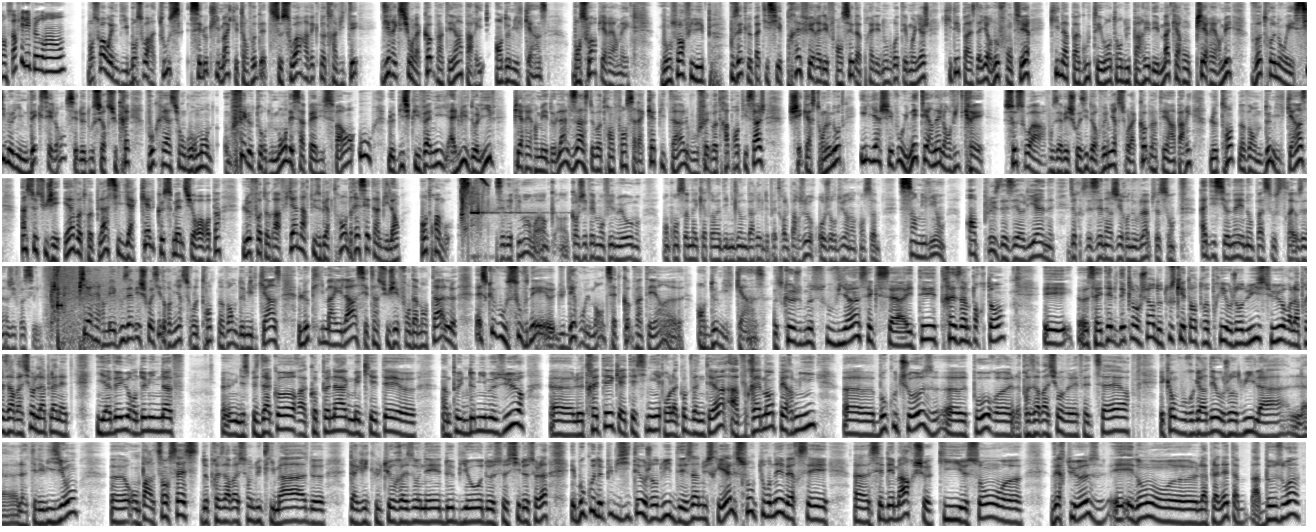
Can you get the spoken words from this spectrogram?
Bonsoir Philippe Legrand. Bonsoir Wendy, bonsoir à tous. C'est le climat qui est en vedette ce soir avec notre invité, direction la COP21 à Paris en 2015. Bonsoir Pierre Hermé. Bonsoir Philippe. Vous êtes le pâtissier préféré des Français d'après les nombreux témoignages qui dépassent d'ailleurs nos frontières. Qui n'a pas goûté ou entendu parler des macarons Pierre Hermé? Votre nom est synonyme d'excellence et de douceur sucrée. Vos créations gourmandes ont fait le tour du monde et s'appellent Isfahan ou le biscuit vanille à l'huile d'olive. Pierre Hermé de l'Alsace de votre enfance à la capitale, vous faites votre apprentissage chez Gaston Lenôtre. Il y a chez vous une éternelle envie de créer. Ce soir, vous avez choisi de revenir sur la COP21 à Paris le 30 novembre 2015. À ce sujet et à votre place, il y a quelques semaines sur Europe 1, le photographe Yann Arthus Bertrand dressait un bilan en trois mots. C'est déprimant. Quand j'ai fait mon film Home, on consommait 90 millions de barils de pétrole par jour. Aujourd'hui, on en consomme 100 millions. En plus des éoliennes, dire que ces énergies renouvelables se sont additionnées et non pas soustraites aux énergies fossiles. Pierre Hermé, vous avez choisi de revenir sur le 30 novembre 2015. Le climat est là, c'est un sujet fondamental. Est-ce que vous vous souvenez euh, du déroulement de cette COP 21 euh, en 2015 Ce que je me souviens, c'est que ça a été très important et euh, ça a été le déclencheur de tout ce qui est entrepris aujourd'hui sur la préservation de la planète. Il y avait eu en 2009 une espèce d'accord à Copenhague, mais qui était un peu une demi-mesure. Euh, le traité qui a été signé pour la COP21 a vraiment permis euh, beaucoup de choses euh, pour la préservation de l'effet de serre. Et quand vous regardez aujourd'hui la, télévision, on parle sans cesse de préservation du climat, d'agriculture raisonnée, de bio, de ceci, de cela. Et beaucoup de publicités aujourd'hui des industriels sont tournées vers ces, ces démarches qui sont vertueuse et, dont euh, la planète a, besoin.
